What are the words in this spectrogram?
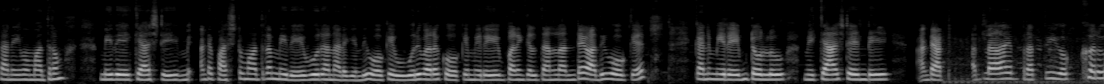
కానీ ఏమో మాత్రం మీది ఏ క్యాస్ట్? అంటే ఫస్ట్ మాత్రం మీది ఏ ఊరు అని అడిగింది. ఓకే ఊరి వరకు ఓకే మీరు ఏ పనికి వెళ్తాను అంటే అది ఓకే. కానీ మీరు ఏమిటోళ్ళు మీ క్యాస్ట్ ఏంటి? అంటే అట్లా ప్రతి ఒక్కరు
